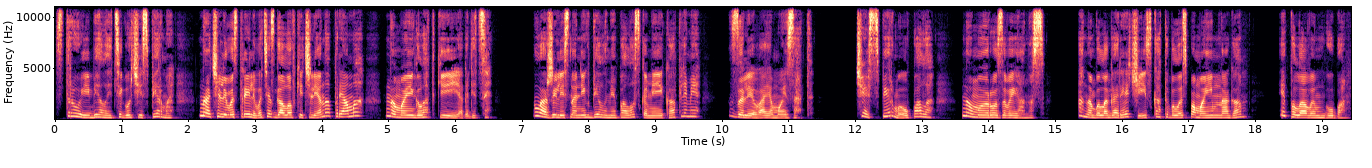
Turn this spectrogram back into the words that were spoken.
Струи белой тягучей спермы начали выстреливать из головки члена прямо на мои гладкие ягодицы. Ложились на них белыми полосками и каплями, заливая мой зад. Часть спермы упала на мой розовый анус. Она была горячей и скатывалась по моим ногам и половым губам.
